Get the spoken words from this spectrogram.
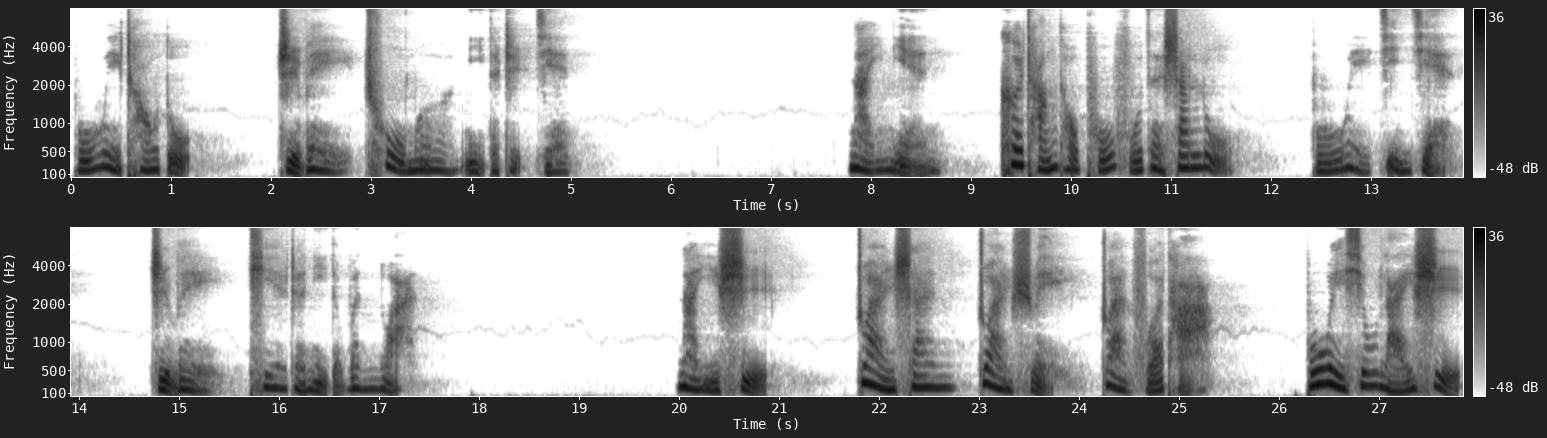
不为超度，只为触摸你的指尖。那一年，磕长头匍匐在山路，不为觐见，只为贴着你的温暖。那一世，转山转水转佛塔。不为修来世，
